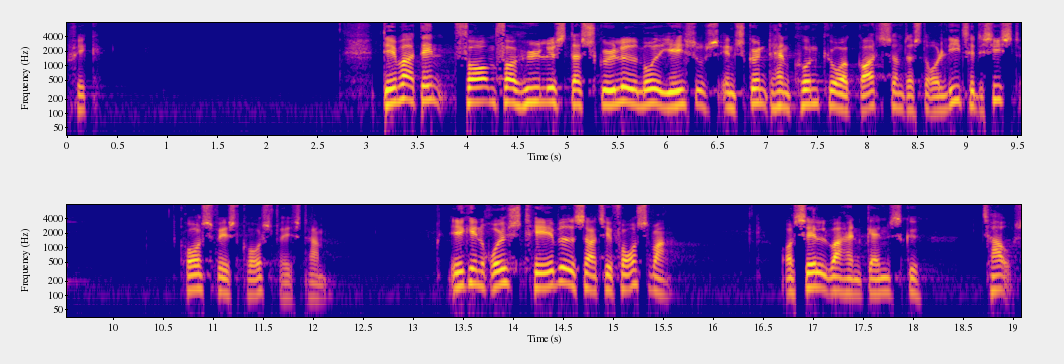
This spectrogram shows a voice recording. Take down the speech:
fik. Det var den form for hyldes, der skyllede mod Jesus, en skønt han kun gjorde godt, som der står lige til det sidste. Korsfest, korsfest ham. Ikke en røst hævede sig til forsvar, og selv var han ganske tavs.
